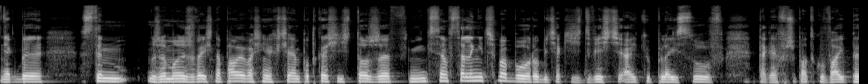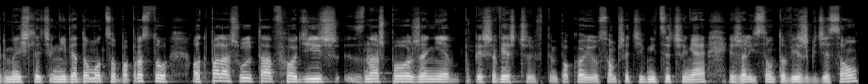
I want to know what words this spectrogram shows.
jakby z tym, że możesz wejść na pałę, właśnie chciałem podkreślić to, że Phoenixem wcale nie trzeba było robić jakichś 200 IQ place'ów, tak jak w przypadku Viper myśleć o nie wiadomo co, po prostu odpalasz ulta, wchodzisz, znasz położenie, po pierwsze wiesz, czy w tym pokoju są przeciwnicy, czy nie, jeżeli są, to wiesz, gdzie są.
